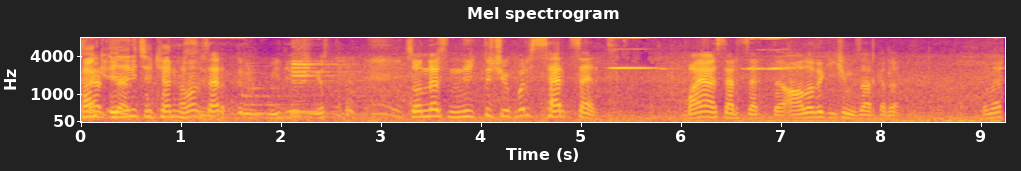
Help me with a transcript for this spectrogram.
Kanka sert, elini sert. çeker misin? Tamam sert dur videoyu göster. Son ders Nick the Trooper sert sert. Bayağı sert sertti. Ağladık ikimiz arkada. Ömer,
